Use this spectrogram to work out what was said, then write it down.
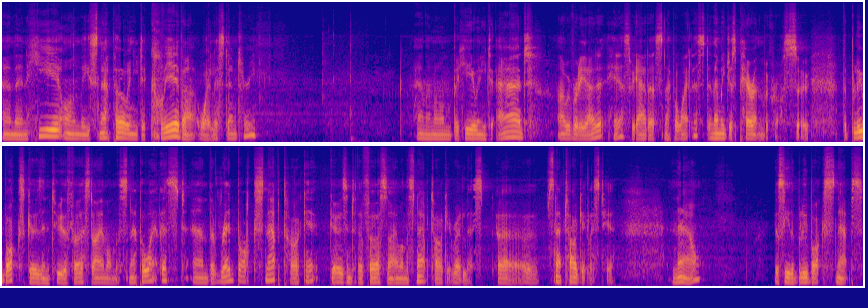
And then here on the snapper, we need to clear that whitelist entry. And then on the here, we need to add uh, we've already added it here, so we add a snapper whitelist, and then we just parent them across. So the blue box goes into the first item on the snapper whitelist, and the red box snap target goes into the first item on the snap target red list, uh, snap target list here. Now, you'll see the blue box snaps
